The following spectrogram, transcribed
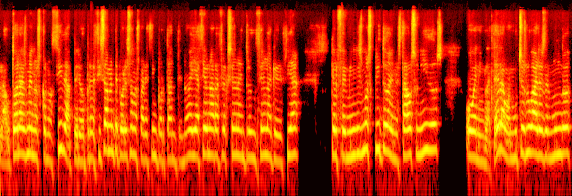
la autora es menos conocida, pero precisamente por eso nos parece importante. ¿no? Ella hacía una reflexión en la introducción en la que decía que el feminismo escrito en Estados Unidos o en Inglaterra o en muchos lugares del mundo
